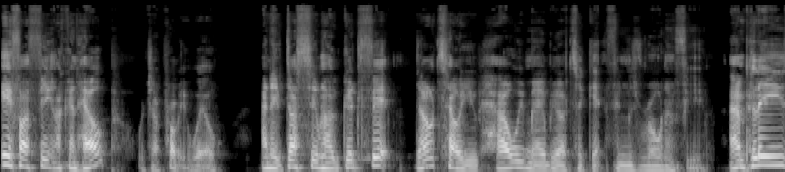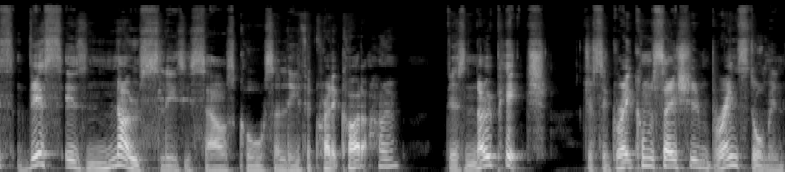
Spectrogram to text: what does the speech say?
If I think I can help, which I probably will, and it does seem like a good fit, then I'll tell you how we may be able to get things rolling for you. And please, this is no sleazy sales call, so leave the credit card at home. There's no pitch, just a great conversation brainstorming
